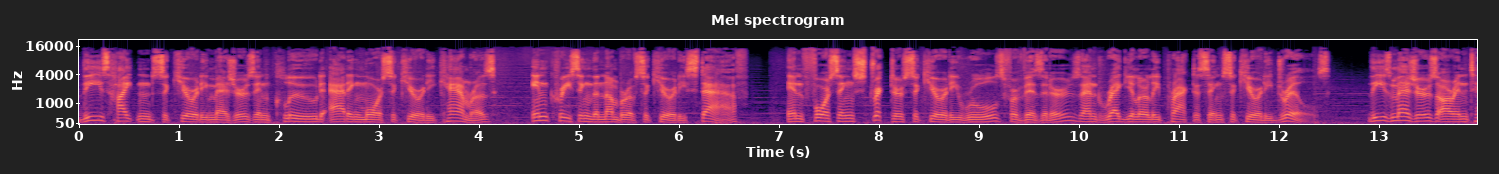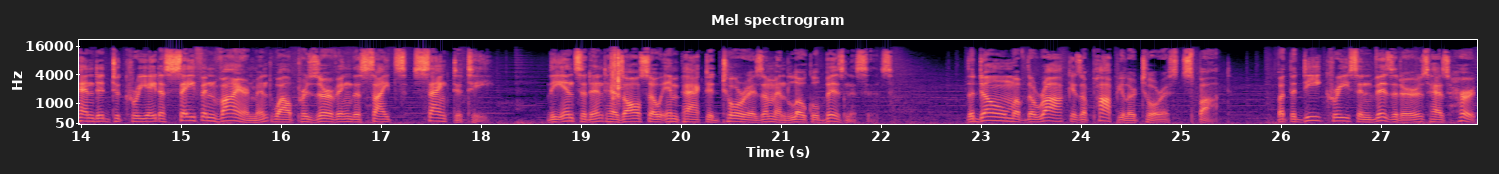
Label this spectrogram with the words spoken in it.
These heightened security measures include adding more security cameras, increasing the number of security staff, enforcing stricter security rules for visitors, and regularly practicing security drills. These measures are intended to create a safe environment while preserving the site's sanctity. The incident has also impacted tourism and local businesses. The Dome of the Rock is a popular tourist spot, but the decrease in visitors has hurt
